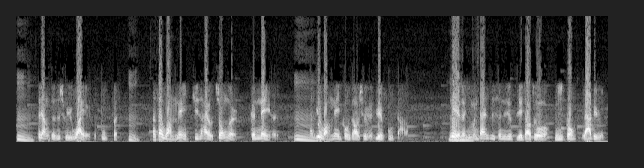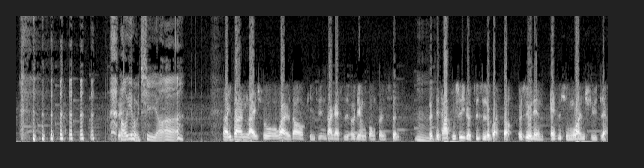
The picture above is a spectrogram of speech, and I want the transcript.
嗯，这两者是属于外耳的部分，嗯，那再往内其实还有中耳跟内耳，嗯，那越往内构造就越复杂了。内耳的英文单字甚至就直接叫做迷宫 （labyrinth）。好有趣哦！嗯，那一般来说，外耳道平均大概是二点五公分深的，嗯，而且它不是一个直直的管道，而是有点 S 型弯曲这样。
